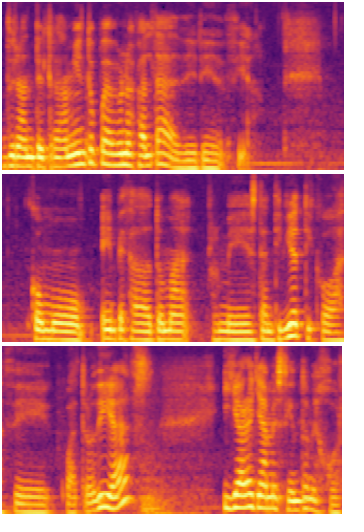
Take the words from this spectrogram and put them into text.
durante el tratamiento puede haber una falta de adherencia. Como he empezado a tomar este antibiótico hace cuatro días y ahora ya me siento mejor.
